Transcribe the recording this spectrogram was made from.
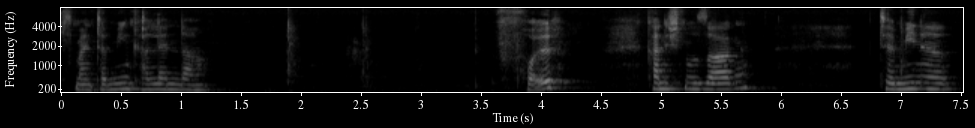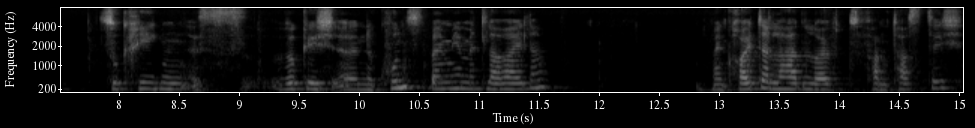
ist mein Terminkalender voll, kann ich nur sagen. Termine zu kriegen ist wirklich äh, eine Kunst bei mir mittlerweile. Mein Kräuterladen läuft fantastisch.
